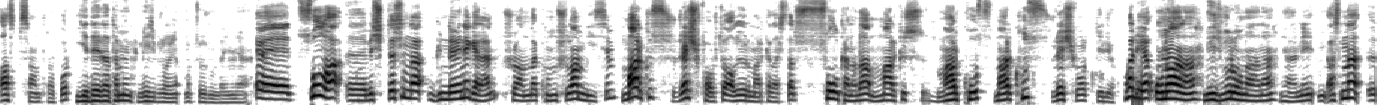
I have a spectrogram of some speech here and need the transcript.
as bir santrafor. Yedeğe de atamıyorum ki mecbur oynatmak zorundayım ya. Evet sola e, Beşiktaş'ın da gündemine gelen şu anda konuşulan bir isim. Marcus Rashford'u alıyorum arkadaşlar. Sol kanada Marcus Marcus Marcus Rashford geliyor. Kaleye Onana. Mecbur Onana. Yani aslında e,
